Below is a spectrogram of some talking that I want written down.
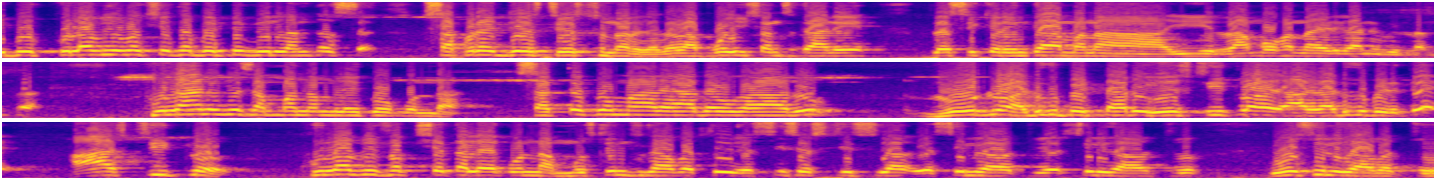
ఇప్పుడు కుల వివక్షత పెట్టి వీళ్ళంతా సపరేట్ చేసి చేస్తున్నారు కదా అపోజిషన్స్ కానీ ప్లస్ ఇక్కడ ఇంకా మన ఈ రామ్మోహన్ నాయుడు కానీ వీళ్ళంతా. కులానికి సంబంధం లేకోకుండా సత్యకుమార్ యాదవ్ గారు రోడ్లో అడుగు పెట్టారు ఏ స్ట్రీట్లో అడుగు పెడితే ఆ స్ట్రీట్లో కుల వివక్షత లేకుండా ముస్లిమ్స్ కావచ్చు ఎస్సీస్ ఎస్టీస్ ఎస్సీలు కావచ్చు ఎస్సీలు కావచ్చు ఓసీలు కావచ్చు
